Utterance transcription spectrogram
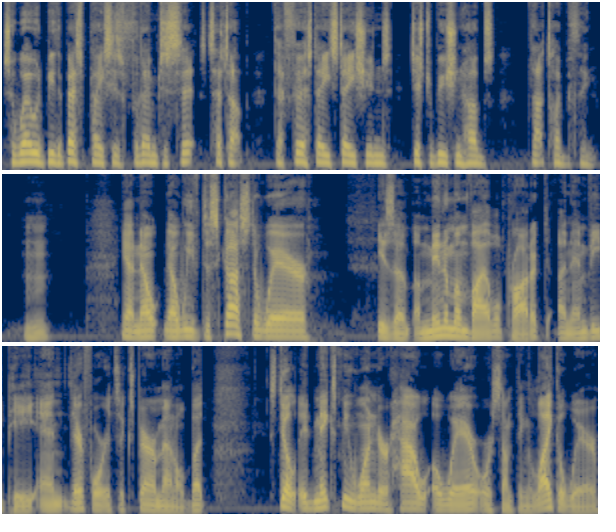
so, where would be the best places for them to set, set up their first aid stations, distribution hubs, that type of thing? Mm-hmm. Yeah. Now, now we've discussed Aware is a, a minimum viable product, an MVP, and therefore it's experimental. But still, it makes me wonder how Aware or something like Aware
